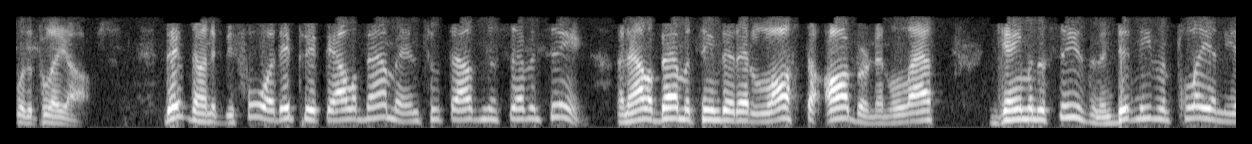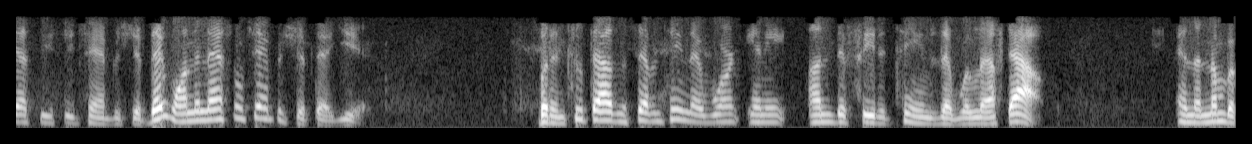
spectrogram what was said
for the playoffs. They've done it before. They picked Alabama in 2017, an Alabama team that had lost to Auburn in the last game of the season and didn't even play in the SEC championship. They won the national championship that year. But in 2017, there weren't any undefeated teams that were left out. And the number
